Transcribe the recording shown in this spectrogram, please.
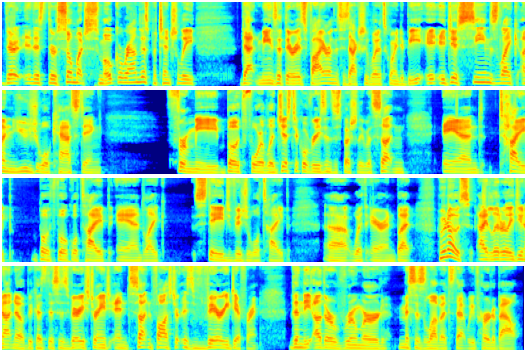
there is there's so much smoke around this potentially that means that there is fire and this is actually what it's going to be. It, it just seems like unusual casting for me, both for logistical reasons, especially with Sutton, and type, both vocal type and like stage visual type uh, with Aaron. But who knows? I literally do not know because this is very strange. And Sutton Foster is very different than the other rumored Mrs. Lovetts that we've heard about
